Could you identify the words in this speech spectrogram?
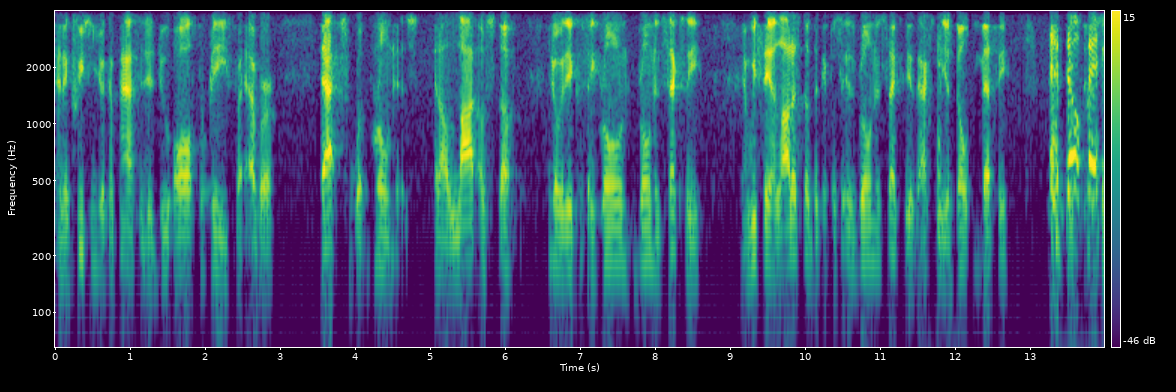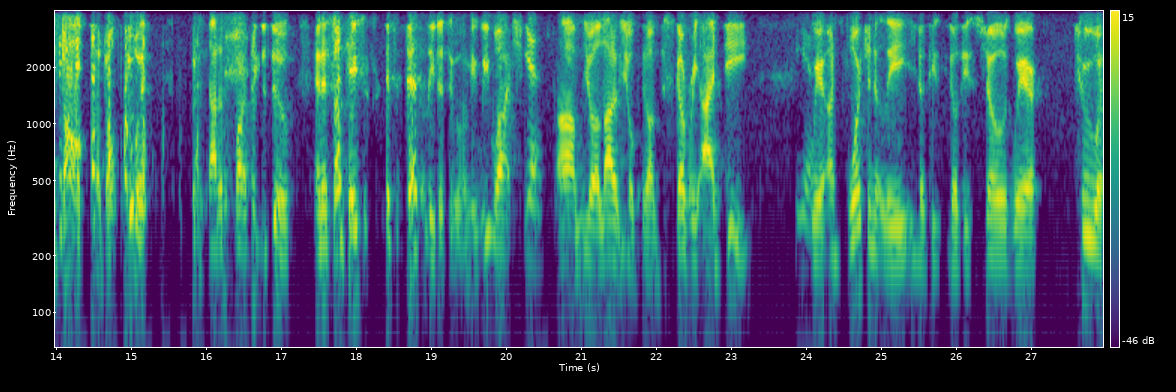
and increasing your capacity to do all three forever. That's what grown is. And a lot of stuff, you know, they could say grown grown and sexy, and we say a lot of stuff that people say is grown and sexy is actually adult and messy. Adult messy. Adult, adult do it, but it's not a smart thing to do and in some cases it's deadly to do. I mean, we watch yes. um, you know a lot of you know um, Discovery ID, yes. where unfortunately you know these you know these shows where two or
